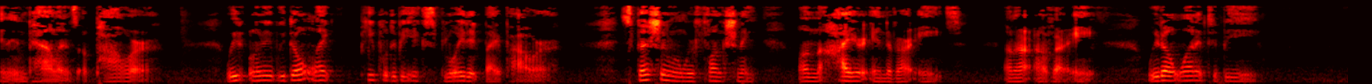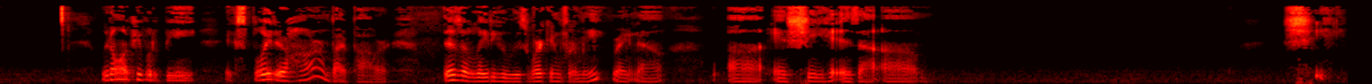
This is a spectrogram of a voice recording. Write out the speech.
an imbalance of power. We, we don't like people to be exploited by power, especially when we're functioning on the higher end of our eights, on our, of our eight. We don't want it to be, we don't want people to be exploited or harmed by power. There's a lady who is working for me right now, uh, and she is a, um, she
